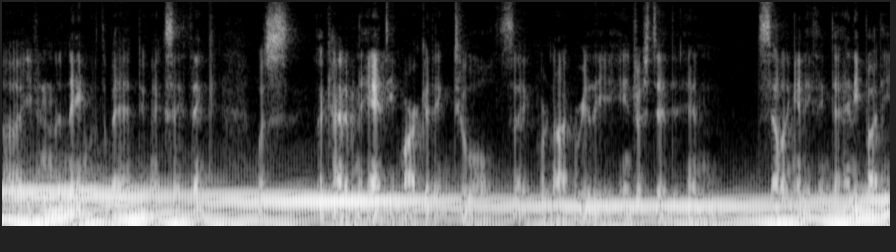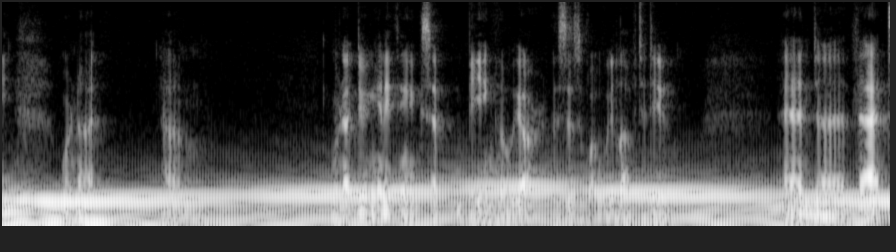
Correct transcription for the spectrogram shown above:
Uh, even the name of the band, Do Make Say Think, was a kind of an anti-marketing tool. It's like we're not really interested in selling anything to anybody. Except being who we are. This is what we love to do, and uh, that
